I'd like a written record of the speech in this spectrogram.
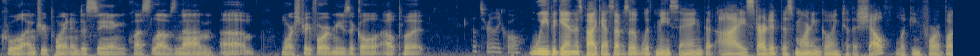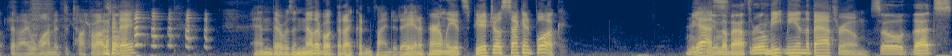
cool entry point into seeing Questlove's non um, more straightforward musical output. That's really cool. We began this podcast episode with me saying that I started this morning going to the shelf looking for a book that I wanted to talk about today. and there was another book that I couldn't find today, and apparently it's Pietro's second book. Meet Yes. me in the bathroom. Meet me in the bathroom. So that's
